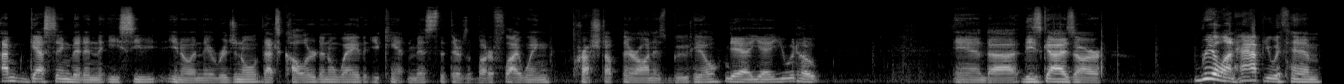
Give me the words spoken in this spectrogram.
I'm guessing that in the EC, you know, in the original, that's colored in a way that you can't miss that there's a butterfly wing crushed up there on his boot heel. yeah, yeah, you would hope. And uh, these guys are real unhappy with him,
